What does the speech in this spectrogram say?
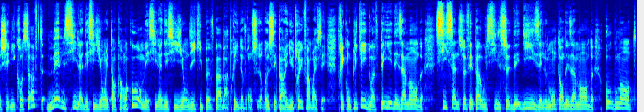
chez Microsoft, même si la décision est encore en cours. Mais si la décision dit qu'ils peuvent pas, bah, après, ils devront se reséparer du truc. Enfin bref, c'est très compliqué. Ils doivent payer des amendes si ça ne se fait pas ou s'ils se dédisent et le montant des amendes augmente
